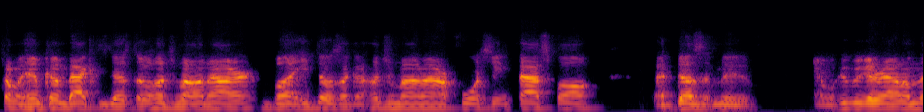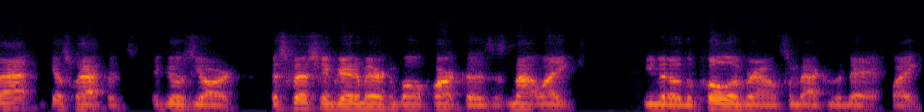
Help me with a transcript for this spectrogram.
talking about him coming back, he does throw 100 mile an hour, but he throws like a 100 mile an hour four seam fastball that doesn't move. And when people get around on that, guess what happens? It goes yard, especially in Great American Ballpark, because it's not like, you know, the polo grounds from back in the day. Like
